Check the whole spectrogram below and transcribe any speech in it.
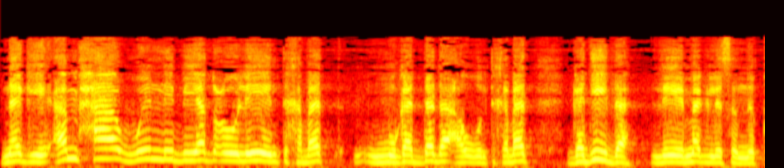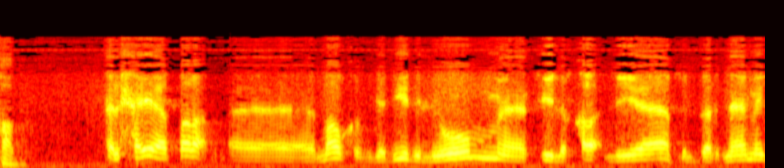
ناجي امحى واللي بيدعو لانتخابات مجددة أو انتخابات جديدة لمجلس النقابة؟ الحقيقة طرأ آه، موقف جديد اليوم آه، في لقاء ليا في البرنامج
